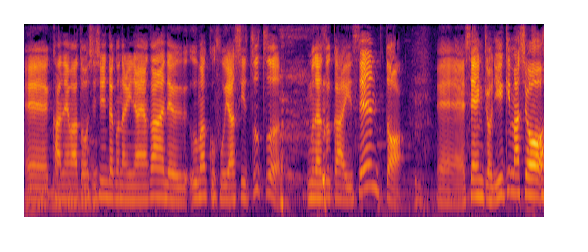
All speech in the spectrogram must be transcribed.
えー金は投資信託なりなんやかんやでうまく増やしつつ 無駄遣いせんと、えー選挙に行きましょう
